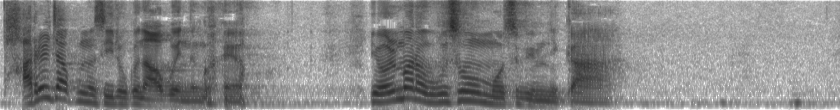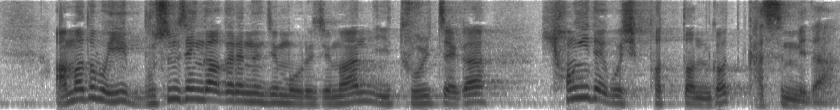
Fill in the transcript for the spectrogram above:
발을 잡으면서 이러고 나오고 있는 거예요. 이 얼마나 우스운 모습입니까? 아마도 뭐 이 무슨 생각을 했는지 모르지만 이 둘째가 형이 되고 싶었던 것 같습니다.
